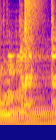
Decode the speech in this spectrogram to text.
Bye.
